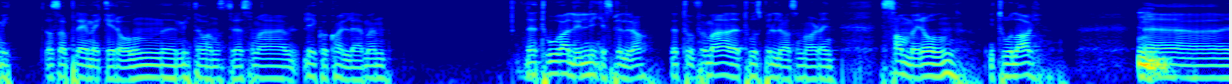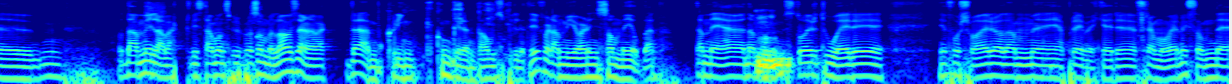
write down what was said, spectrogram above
midt, altså playmaker-rollen midt av venstre, som jeg liker å kalle det. Men det er to veldig like spillere. To, for meg er det to spillere som har den samme rollen i to lag. Mm. Uh, og de ville vært Hvis de hadde spilt på samme lag, så hadde de vært det klink konkurrenter om spilletid, for de gjør den samme jobben. De, er, de mm. står toer i, i, forsvar, og de er playmaker fremover. Liksom. Det,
